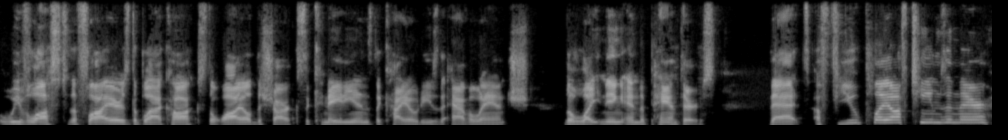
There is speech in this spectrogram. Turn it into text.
we've lost the Flyers, the Blackhawks, the Wild, the Sharks, the Canadiens, the Coyotes, the Avalanche, the Lightning, and the Panthers. That's a few playoff teams in there.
